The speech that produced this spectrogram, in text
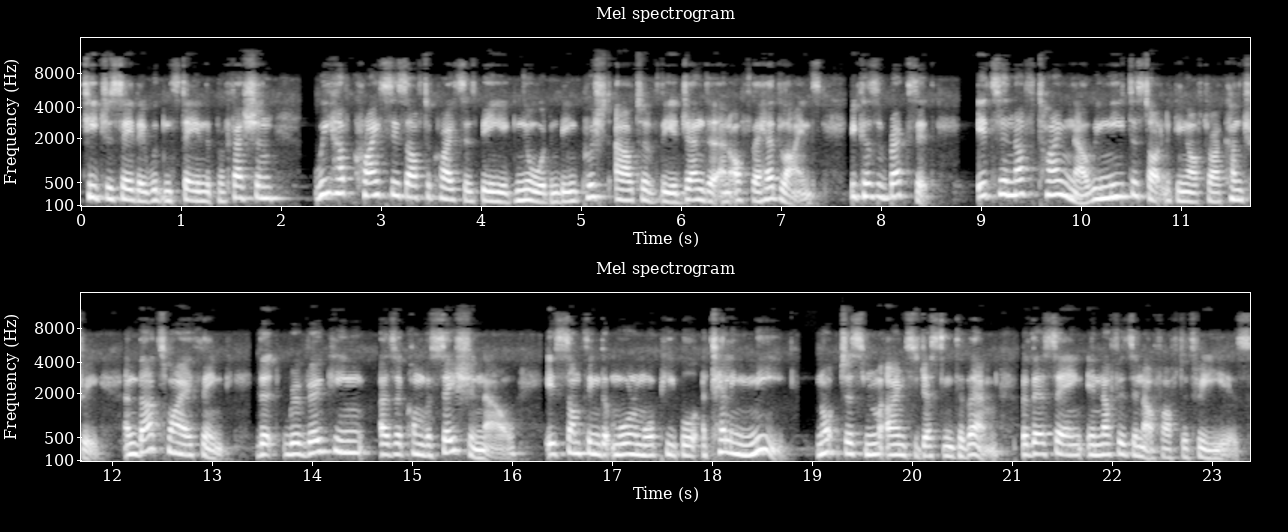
teachers say they wouldn't stay in the profession. We have crisis after crisis being ignored and being pushed out of the agenda and off the headlines because of Brexit it's enough time now. We need to start looking after our country. And that's why I think that revoking as a conversation now is something that more and more people are telling me, not just I'm suggesting to them, but they're saying enough is enough after three years.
